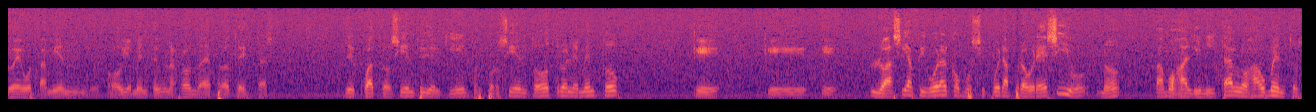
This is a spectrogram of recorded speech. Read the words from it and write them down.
luego también obviamente de una ronda de protestas, del 400 y del 500%, otro elemento que, que lo hacía figurar como si fuera progresivo, ¿no? Vamos a limitar los aumentos,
